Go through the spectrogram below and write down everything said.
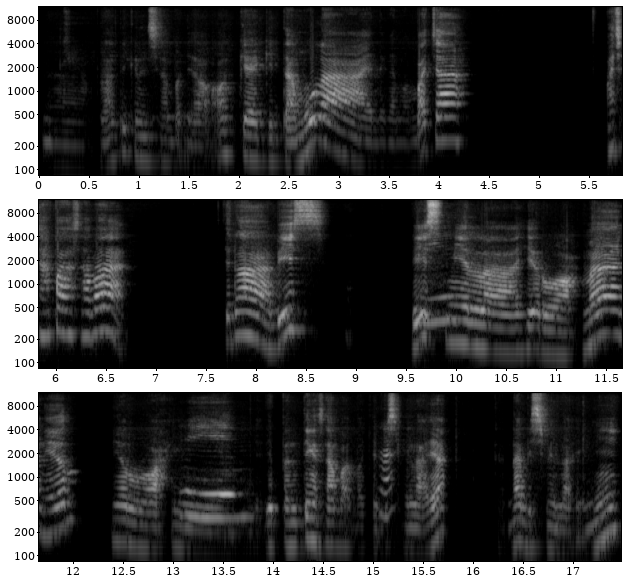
Nah perhatikan sahabat ya. Oke kita mulai dengan membaca. Baca apa sahabat? Baca bis Bismillahirrahmanirrahim Jadi penting sahabat baca Bismillah ya Karena Bismillah ini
